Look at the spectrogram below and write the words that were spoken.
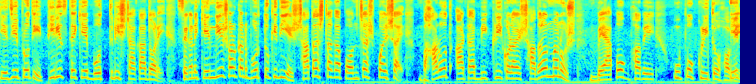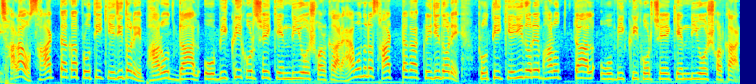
কেজি প্রতি তিরিশ থেকে বত্রিশ টাকা দরে। সেখানে কেন্দ্রীয় সরকার ভর্তুকি দিয়ে সাতাশ টাকা পঞ্চাশ পয়সায় ভারত আটা বিক্রি করায় সাধারণ মানুষ ব্যাপকভাবে উপকৃত হবে। এছাড়াও ষাট টাকা প্রতি কেজি দরে ভারত ডাল ও বিক্রি করছে কেন্দ্রীয় সরকার। হ্যাঁ বন্ধুরা, ষাট টাকা কেজি দরে প্রতি কেজি দরে ভারত ডাল ও বিক্রি করছে কেন্দ্রীয় সরকার।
